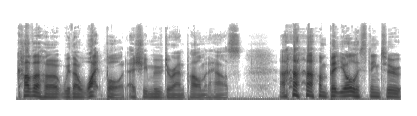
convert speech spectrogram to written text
cover her with a whiteboard as she moved around Parliament House. Um, but you're listening to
